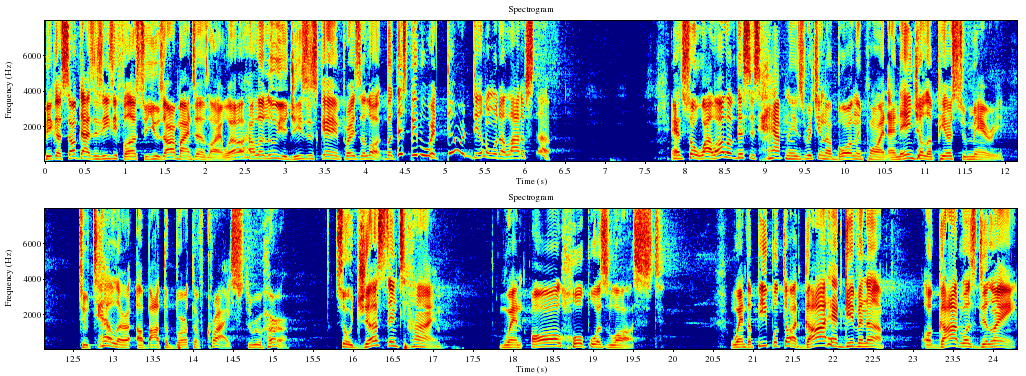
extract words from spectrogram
Because sometimes it's easy for us to use our mindset as like, well, hallelujah, Jesus came, praise the Lord. But these people were, they were dealing with a lot of stuff. And so while all of this is happening, is reaching a boiling point, an angel appears to Mary to tell her about the birth of Christ through her. So just in time, when all hope was lost, When the people thought God had given up or God was delaying,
